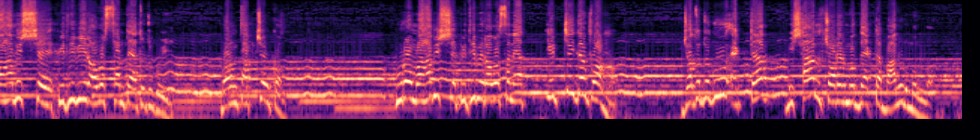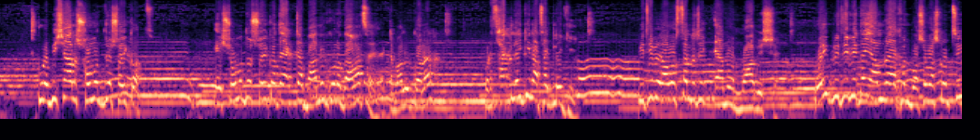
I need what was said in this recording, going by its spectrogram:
মহাবিশ্বে পৃথিবীর অবস্থানটা এতটুকুই, বরং তার চেয়েও কম। পুরো মহাবিশ্বে পৃথিবীর অবস্থান এর চাইতেও কম। যতটুকু একটা বিশাল চরের মধ্যে একটা বালুর মূল্য। পুরো বিশাল সমুদ্র সৈকত। এই সমুদ্র সৈকতে একটা বালুর কোনো দাম আছে? একটা বালুর কণার ওটা থাকলেই কি, না থাকলেই কি? পৃথিবীর অবস্থানটা ঠিক এমন মহাবিশ্বে। ওই পৃথিবীতেই আমরা এখন বসবাস করছি,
